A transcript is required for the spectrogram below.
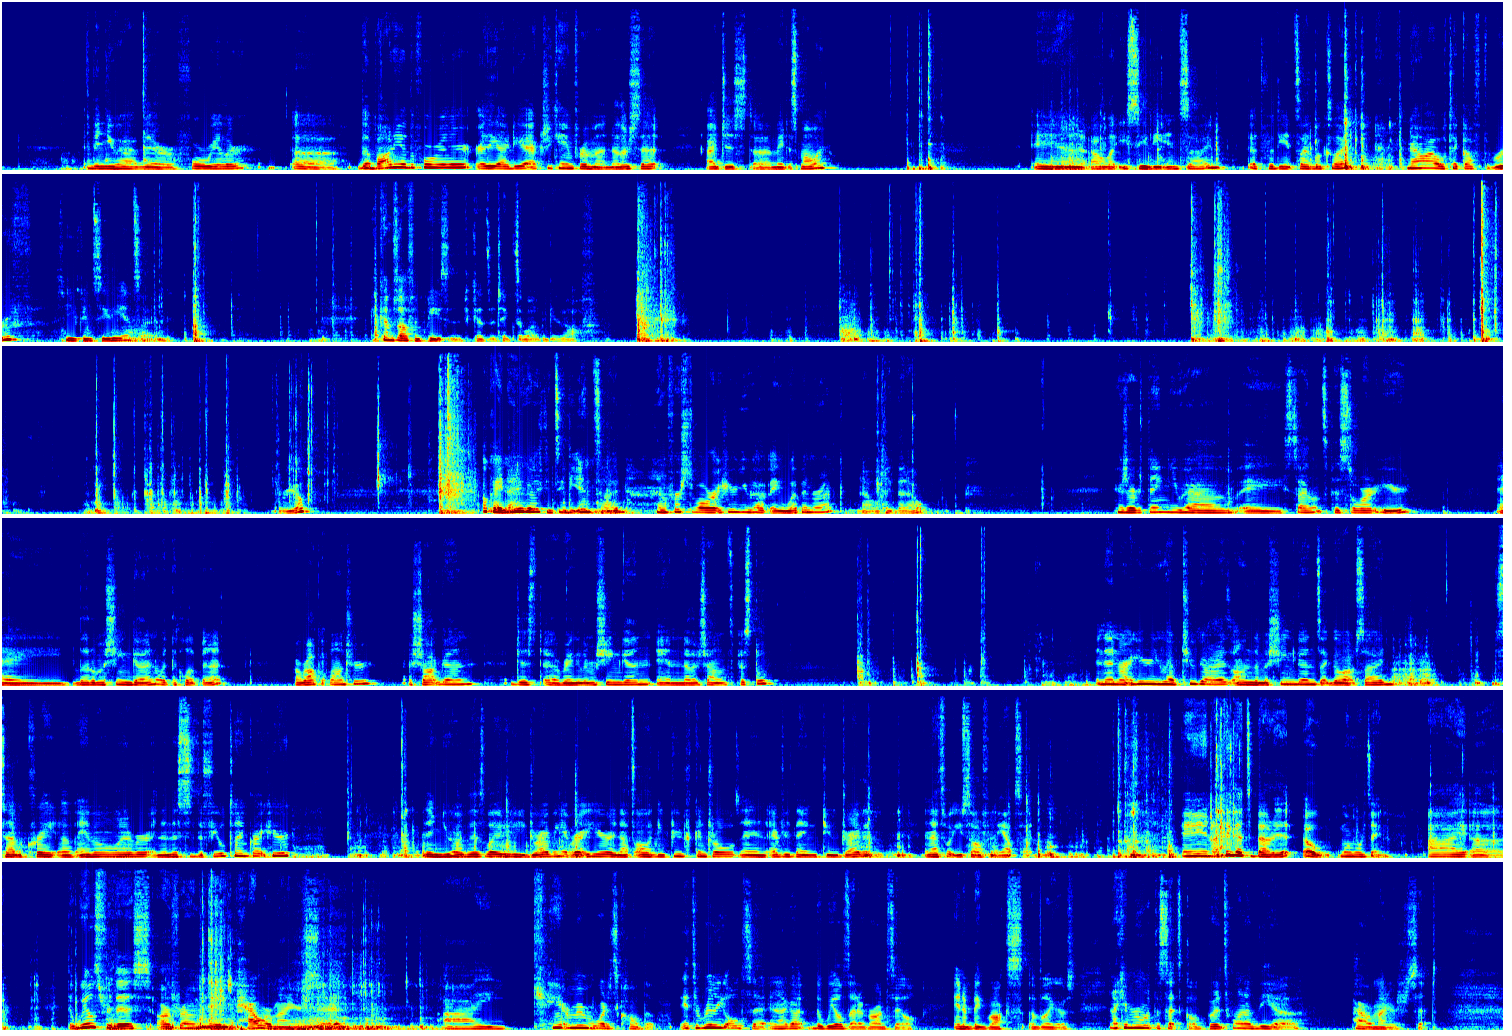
And then you have their four-wheeler uh, the body of the four wheeler or the idea actually came from another set. I just uh, made it smaller. And I'll let you see the inside. That's what the inside looks like. Now I will take off the roof so you can see the inside. It comes off in pieces because it takes a while to get it off. We go. Okay, now you guys can see the inside. Now, first of all, right here you have a weapon rack. Now, we'll take that out. Here's everything. You have a silenced pistol right here, a little machine gun with the clip in it, a rocket launcher, a shotgun, just a regular machine gun, and another silenced pistol. And then right here you have two guys on the machine guns that go outside. Just have a crate of ammo or whatever. This is the fuel tank right here. Then you have this lady driving it right here, and that's all the computer controls and everything to drive it. And that's what you saw from the outside. And I think that's about it. Oh, one more thing. I, uh, the wheels for this are from a Power Miner set. I can't remember what it's called, though. It's a really old set, and I got the wheels at a garage sale in a big box of Legos. And I can't remember what the set's called, but it's one of the, uh, Power Miners set.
